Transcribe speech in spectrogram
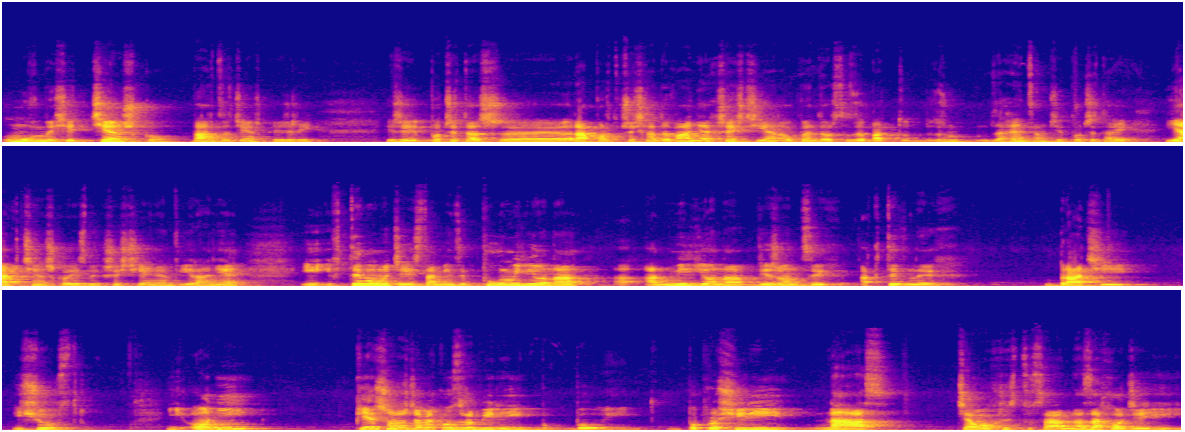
umówmy się, ciężko, bardzo ciężko, jeżeli, jeżeli poczytasz e, raport prześladowania chrześcijan Open Doors, to zobacz, to, zachęcam Cię, poczytaj, jak ciężko jest być chrześcijaninem w Iranie. I, w tym momencie jest tam między pół miliona a, a miliona wierzących, aktywnych braci i sióstr. I oni pierwszą rzeczą, jaką zrobili, bo, bo poprosili nas, ciało Chrystusa na zachodzie i,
